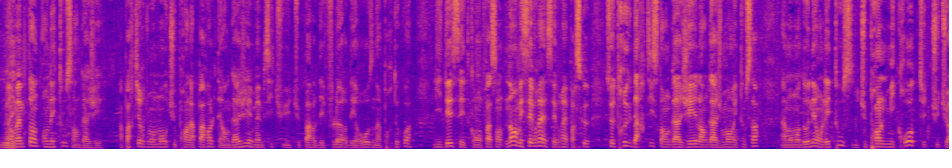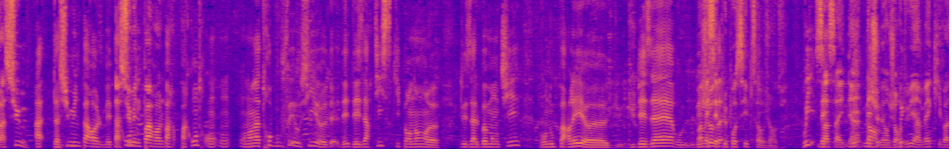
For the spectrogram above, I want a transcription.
Mais en même temps, on est tous engagés. À partir du moment où tu prends la parole, tu es engagé, même si tu, tu parles des fleurs, des roses, n'importe quoi. L'idée, c'est qu'on fasse... en- Non, mais c'est vrai, c'est vrai, parce que ce truc d'artiste engagé, l'engagement et tout ça, à un moment donné, on l'est tous. Tu prends le micro, tu, tu, tu assumes. Ah, t'assumes une parole, mais par contre- une parole. Par, par contre, on, on- on en a trop bouffé aussi euh, des- des, artistes qui, pendant euh, des albums entiers, vont nous parler euh, du, du désert ou, ou des Ouais, mais choses. c'est plus possible, ça, aujourd'hui. Oui, ça, mais- ça a été mais- un temps, mais aujourd'hui, un mec qui va...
